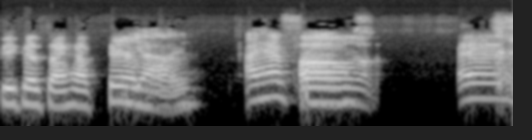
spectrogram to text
because I have family. Yeah, I have friends. Uh, and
